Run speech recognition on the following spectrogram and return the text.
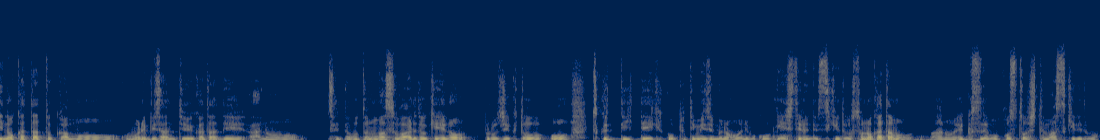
いの方とかも、木漏れ日さんという方で、あの、そういったオートノマスワールド系のプロジェクトを作っていて、結構オプティミズムの方にも貢献してるんですけど、その方も、あの、X でもポストしてますけれども、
